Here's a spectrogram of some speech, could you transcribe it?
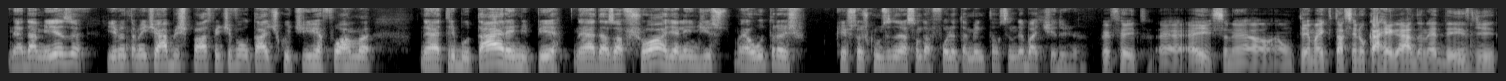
né, da mesa e eventualmente abre espaço para a gente voltar a discutir reforma né, tributária, MP né, das offshore e, além disso, né, outras questões como desoneração da folha também que estão sendo debatidas. Né? Perfeito. É, é isso, né? É um tema que está sendo carregado né, desde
